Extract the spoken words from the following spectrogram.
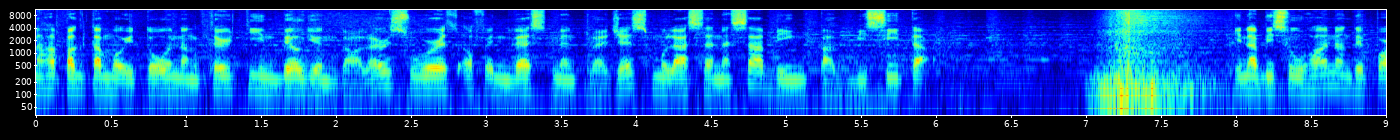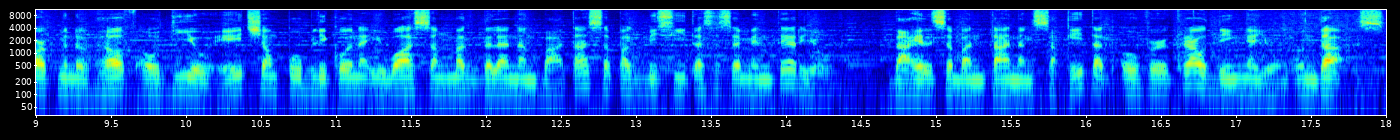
Nakapagtamo ito ng 13 billion dollars worth of investment pledges mula sa nasabing pagbisita. Inabisuhan ng Department of Health o DOH ang publiko na iwasang magdala ng bata sa pagbisita sa sementeryo dahil sa banta ng sakit at overcrowding ngayong undas.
